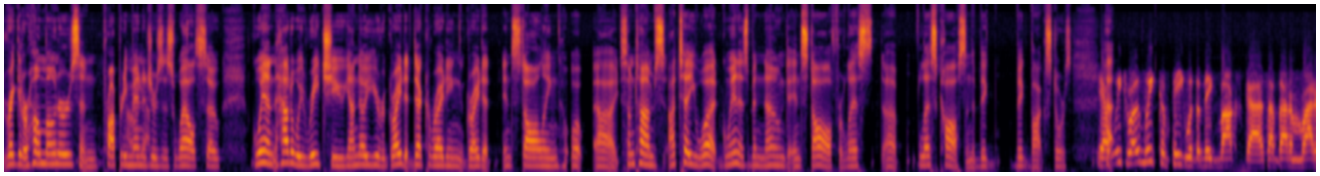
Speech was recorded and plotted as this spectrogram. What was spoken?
regular homeowners and Oh, property managers as well. So, Gwen, how do we reach you? I know you're great at decorating, great at installing. Well, uh, sometimes I tell you what, Gwen has been known to install for less uh, less cost than the big big box stores. Yeah, we try, we compete with the big box guys. I've got them right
